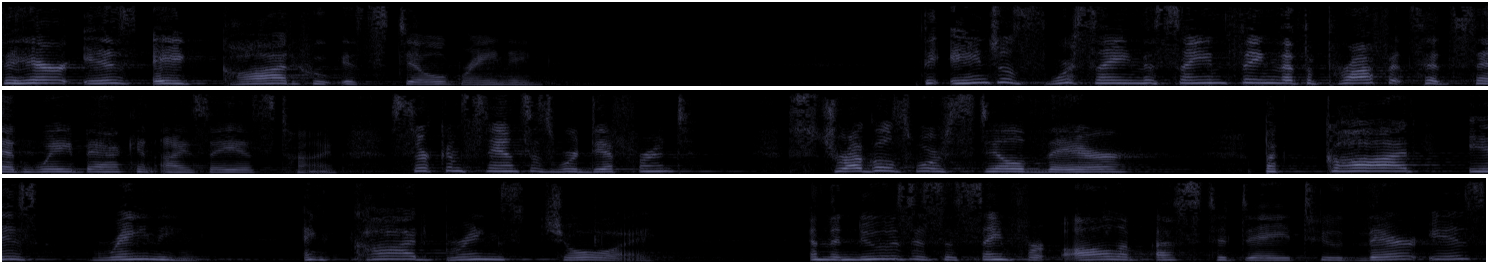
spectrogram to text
there is a God who is still reigning. The angels were saying the same thing that the prophets had said way back in Isaiah's time. Circumstances were different. Struggles were still there. But God is reigning. And God brings joy. And the news is the same for all of us today, too. There is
